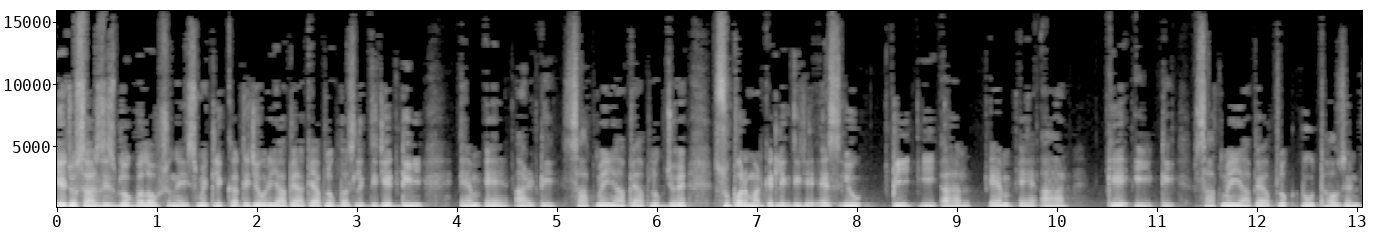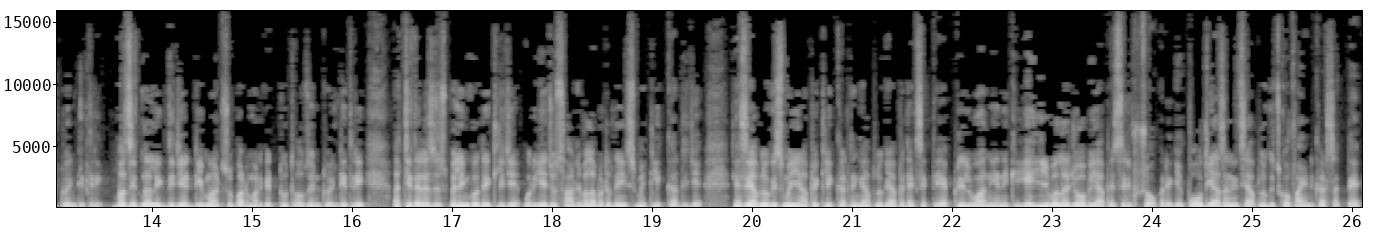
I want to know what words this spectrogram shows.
ये जो सर्च इस ब्लॉग वाला ऑप्शन है, इसमें क्लिक कर दीजिए और यहाँ पे आके आप लोग बस लिख दीजिए D M A R T साथ में यहाँ पे आप लोग जो है सुपर लिख दीजिए। S U P E R M A R K E T साथ में यहाँ पे आप लोग 2023 बस इतना लिख दीजिए डीमार्ट सुपर मार्केट 2023 अच्छी तरह से स्पेलिंग को देख लीजिए और ये जो सर्च वाला बटन है, इसमें क्लिक कर दीजिए। जैसे आप लोग इसमें यहाँ पे क्लिक कर देंगे, आप लोग यहाँ पे देख सकते हैं अप्रैल वन यानी कि यही वाला जॉब यहाँ पे सिर्फ़ शो करेगी। बहुत ही आसानी से आप लोग इसको फाइंड कर सकते हैं।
